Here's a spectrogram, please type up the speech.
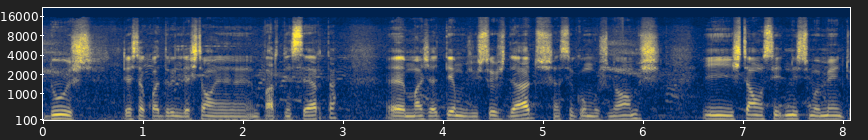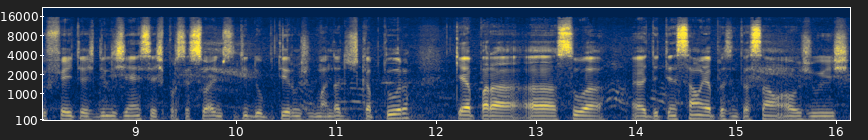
Dois desta quadrilha estão em parte incerta. Eh, mas já temos os seus dados, assim como os nomes, e estão neste momento feitas diligências processuais no sentido de obtermos o mandato de captura, que é para a sua eh, detenção e apresentação ao juiz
